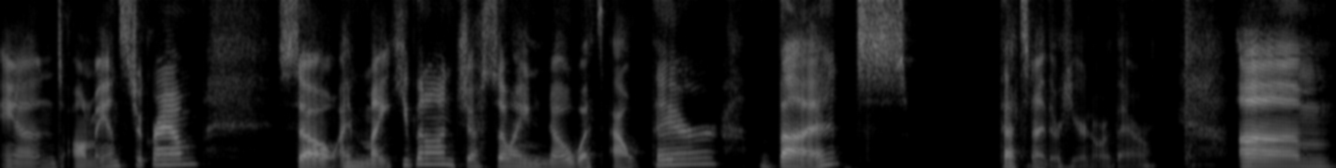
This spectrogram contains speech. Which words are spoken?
and on my Instagram. So I might keep it on just so I know what's out there, but that's neither here nor there. Um,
